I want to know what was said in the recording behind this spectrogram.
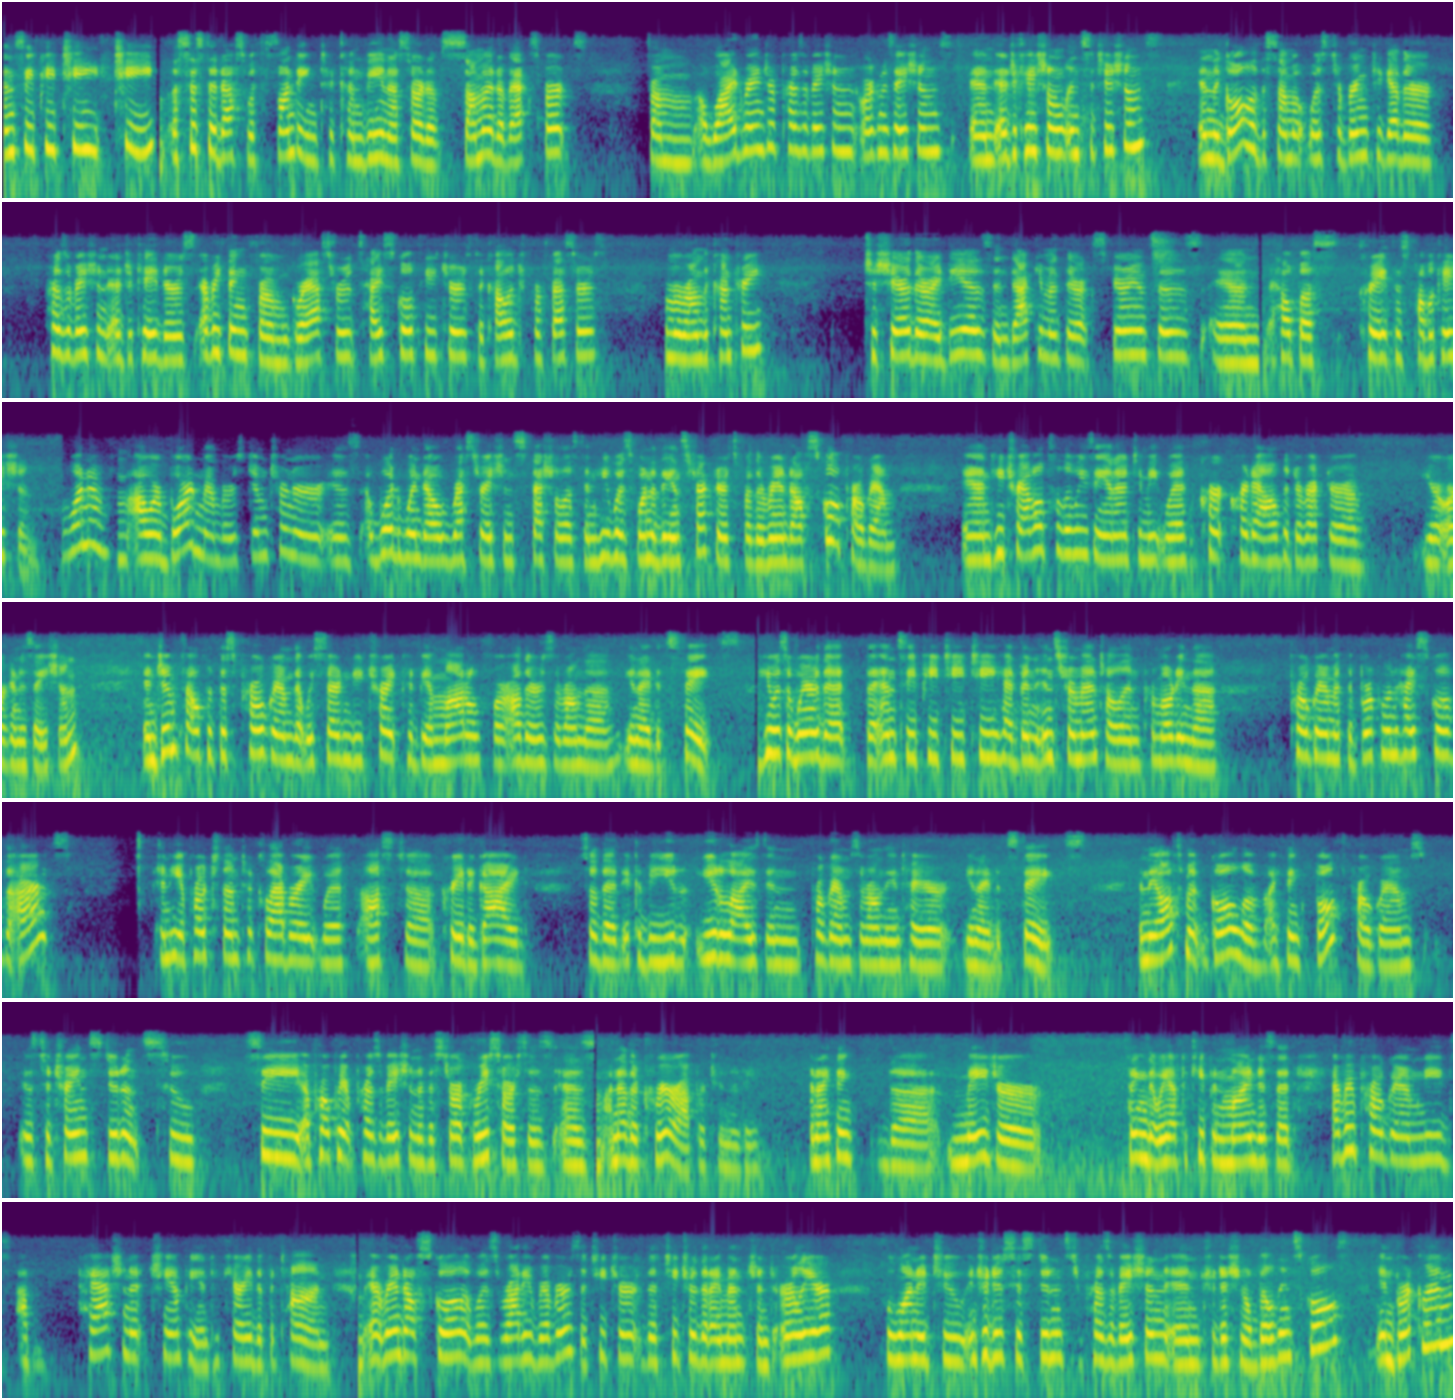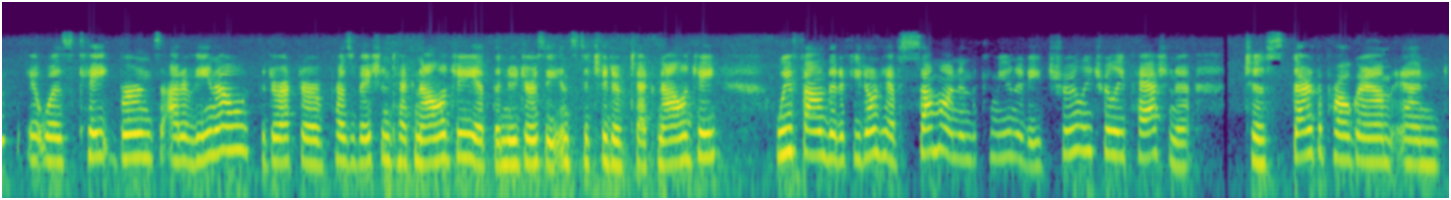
NCPTT assisted us with funding to convene a sort of summit of experts from a wide range of preservation organizations and educational institutions. And the goal of the summit was to bring together preservation educators, everything from grassroots high school teachers to college professors from around the country, to share their ideas and document their experiences and help us create this publication. One of our board members, Jim Turner, is a wood window restoration specialist, and he was one of the instructors for the Randolph School program. And he traveled to Louisiana to meet with Kirk Cordell, the director of your organization. And Jim felt that this program that we started in Detroit could be a model for others around the United States. He was aware that the NCPTT had been instrumental in promoting the program at the Brooklyn High School of the Arts, and he approached them to collaborate with us to create a guide so that it could be ut- utilized in programs around the entire United States. And the ultimate goal of, I think, both programs is to train students who see appropriate preservation of historic resources as another career opportunity. And I think the major thing that we have to keep in mind is that every program needs a passionate champion to carry the baton. At Randolph School, it was Roddy Rivers, a teacher, the teacher that I mentioned earlier, who wanted to introduce his students to preservation in traditional building schools. In Brooklyn, it was Kate Burns Ottavino, the Director of Preservation Technology at the New Jersey Institute of Technology. We found that if you don't have someone in the community truly, truly passionate to start the program and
